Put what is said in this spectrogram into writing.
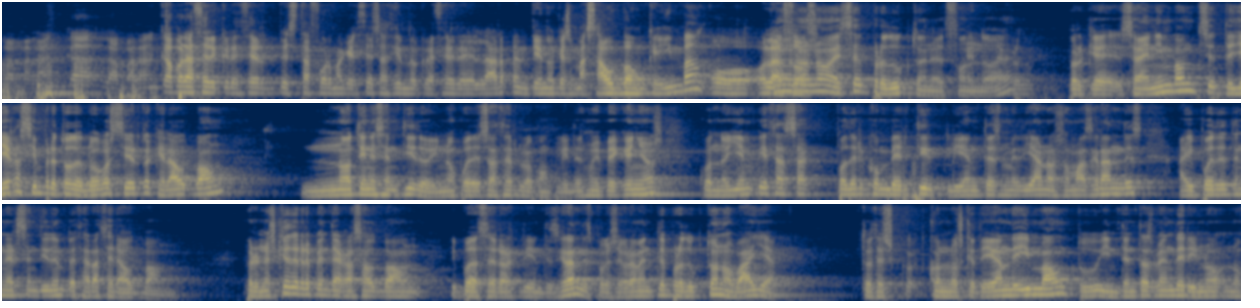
La palanca para hacer crecer de esta forma que estés haciendo crecer el ARP, entiendo que es más outbound que inbound o, o las no, dos. no, no, es el producto en el fondo. El- el ¿eh? Porque o sea, en inbound te llega siempre todo. Luego es cierto que el outbound no tiene sentido y no puedes hacerlo con clientes muy pequeños. Cuando ya empiezas a poder convertir clientes medianos o más grandes, ahí puede tener sentido empezar a hacer outbound. Pero no es que de repente hagas outbound y puedas hacer a clientes grandes, porque seguramente el producto no vaya. Entonces, co- con los que te llegan de inbound, tú intentas vender y no, no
